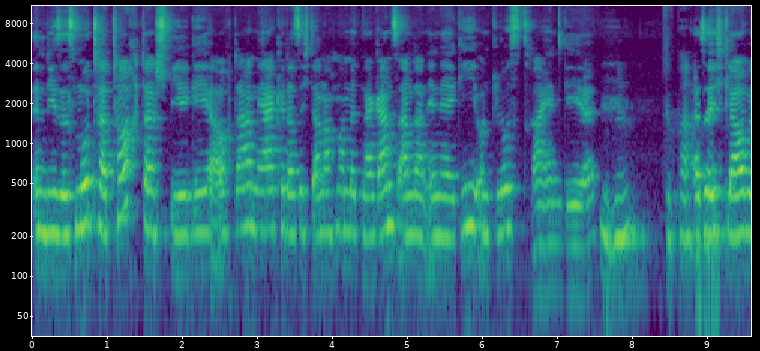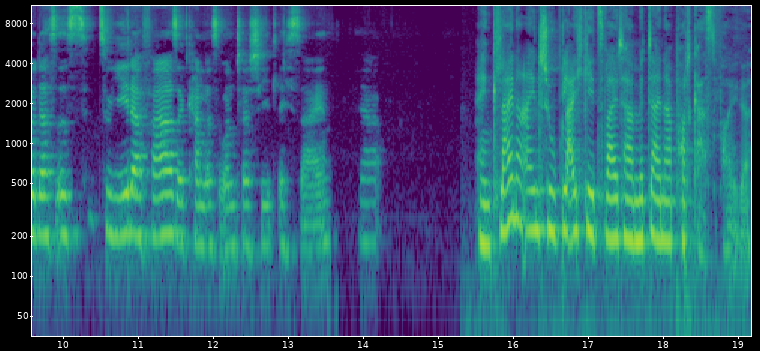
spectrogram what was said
in dieses Mutter-Tochter-Spiel gehe, auch da merke, dass ich da nochmal mit einer ganz anderen Energie und Lust reingehe. Mhm. Super. Also ich glaube, das ist zu jeder Phase kann das unterschiedlich sein. Ja. Ein kleiner Einschub, gleich geht's weiter mit deiner Podcast-Folge.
